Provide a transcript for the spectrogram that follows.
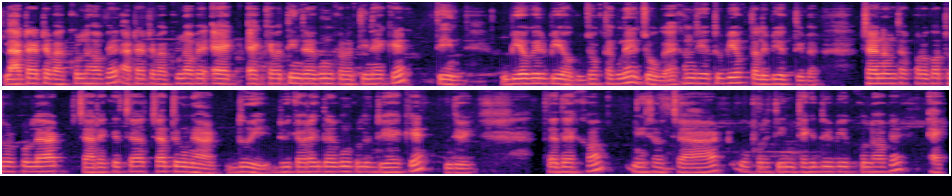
তাহলে আটা আটে ভাগ করলে হবে, আটা আটে ভাগ করলে হবে এক এক আবার তিন দ্বারা গুণ করো, তিন একে তিন। বিয়োগের বিয়োগ, যোগ থাকলে যোগ। এখন যেহেতু বিয়োগ, তাহলে বিয়োগ দিবে। চার নাম তারপরে কতবার করলে আট? চার একে চার চার দুগুণে আট, দুই। দুইকে আবার এক দ্বারা গুণ করলে দুই একে দুই। তাই দেখো, নিচে হচ্ছে আট, উপরে তিন থেকে দুই বিয়োগ করলে হবে এক।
